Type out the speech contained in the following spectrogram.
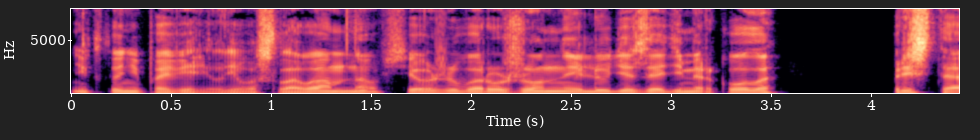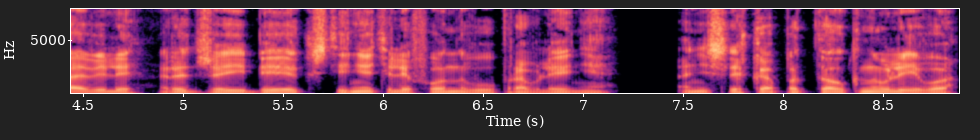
Никто не поверил его словам, но все же вооруженные люди Зедди Меркола приставили Реджей Бея к стене телефонного управления. Они слегка подтолкнули его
